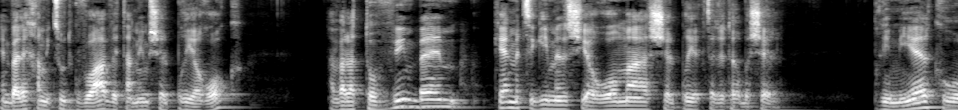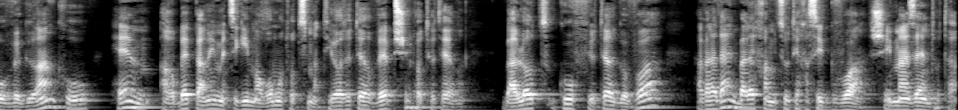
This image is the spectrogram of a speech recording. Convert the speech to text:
הם בעלי חמיצות גבוהה וטעמים של פרי ירוק, אבל הטובים בהם כן מציגים איזושהי ארומה של פרי קצת יותר בשל. premier cru ו grand cru הם הרבה פעמים מציגים ארומות עוצמתיות יותר ובשלות יותר, בעלות גוף יותר גבוה, אבל עדיין בעלי חמיצות יחסית גבוהה, שהיא מאזנת אותה.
